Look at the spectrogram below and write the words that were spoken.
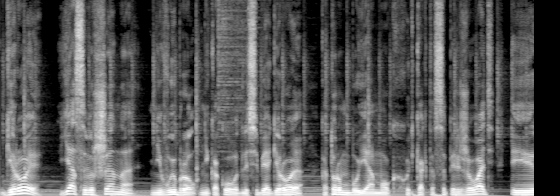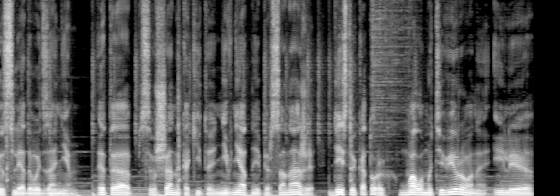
Герои я совершенно не выбрал никакого для себя героя, которому бы я мог хоть как-то сопереживать и следовать за ним. Это совершенно какие-то невнятные персонажи, действия которых мало мотивированы или,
